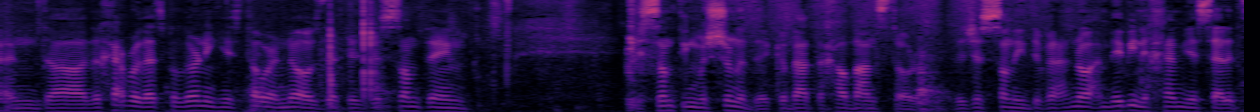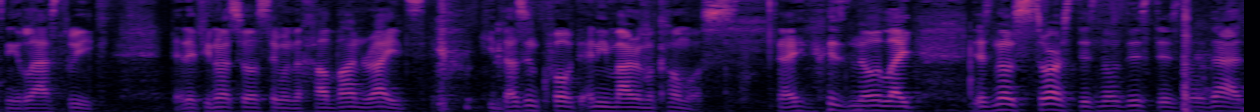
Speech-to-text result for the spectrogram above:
And uh, the Chaver that's been learning his Torah knows that there's just something there's something mashunadik about the Chalban's Torah. There's just something different. I don't know, maybe Nehemiah said it to me last week, that if you know what I say, when the Chalban writes, he doesn't quote any Mara Makomos. Right? There's no like, there's no source, there's no this, there's no that.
